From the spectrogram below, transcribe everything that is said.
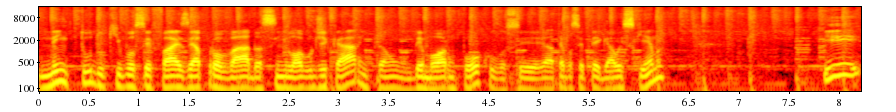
nem tudo que você faz é aprovado assim logo de cara, então demora um pouco você até você pegar o esquema. E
